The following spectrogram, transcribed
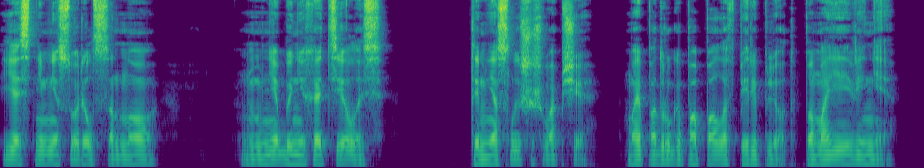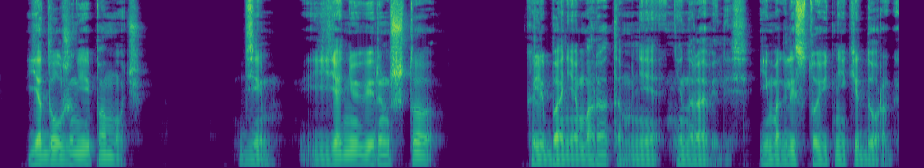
Я с ним не ссорился, но... Мне бы не хотелось... Ты меня слышишь вообще? Моя подруга попала в переплет, по моей вине. Я должен ей помочь». «Дим, я не уверен, что...» Колебания Марата мне не нравились и могли стоить Нике дорого.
